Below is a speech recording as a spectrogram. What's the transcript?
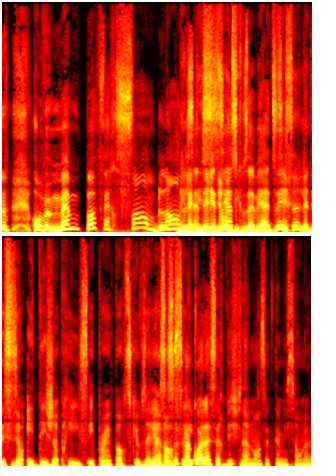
on veut même pas faire semblant Mais de s'intéresser à ce que vous avez à C'est dire. ça, la décision est déjà prise et peu importe ce que vous allez Ben, c'est avancer. À quoi elle a servi finalement cette commission-là?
